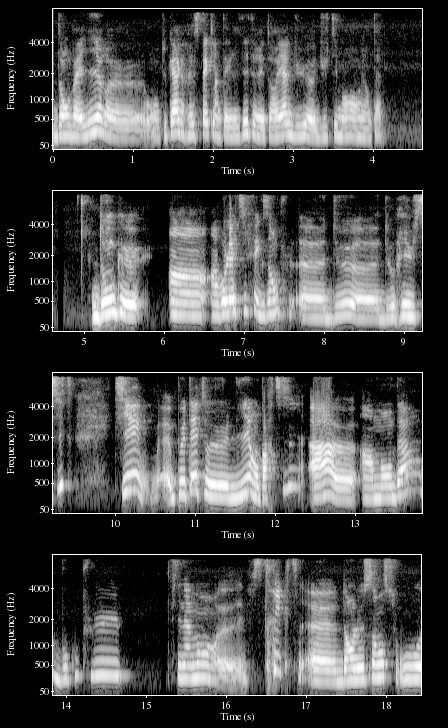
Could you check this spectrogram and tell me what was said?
d'envahir, ou en tout cas respecte l'intégrité territoriale du, du Timor oriental. Donc un, relatif exemple euh, de, euh, de, réussite qui est euh, peut-être lié en partie à un mandat beaucoup plus strict dans le sens où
